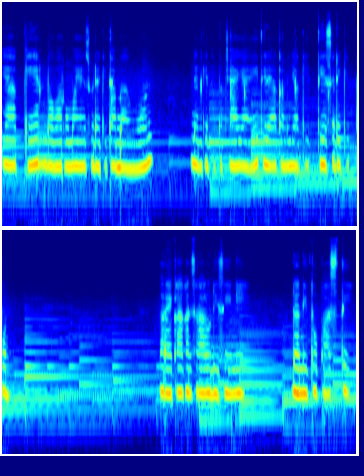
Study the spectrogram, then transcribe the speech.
Yakin bahwa rumah yang sudah kita bangun dan kita percayai tidak akan menyakiti sedikit pun. Mereka akan selalu di sini, dan itu pasti.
